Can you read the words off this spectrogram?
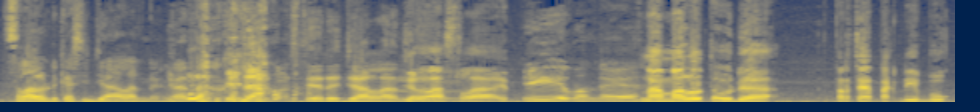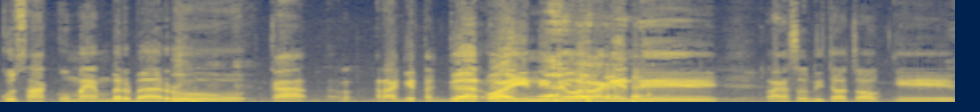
selalu dikasih jalan deh nggak tahu kenapa Pasti ada jalan. tuh. Jelas lah. Itu- iya makanya Nama lu tuh udah tercetak di buku saku member baru Kak Ragi Tegar. Wah, ini nih orangnya nih. Langsung dicocokin.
